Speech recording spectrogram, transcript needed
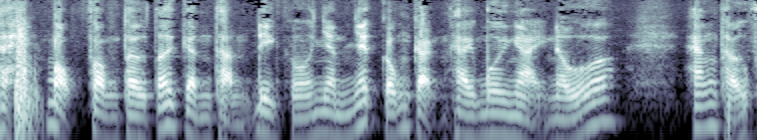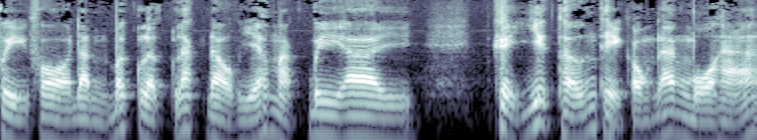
Một phòng thờ tới kinh thành đi ngựa nhanh nhất cũng cần hai mươi ngày nữa. Hắn thở phì phò đành bất lực lắc đầu vẻ mặt bi ai. Khi giết thưởng thì còn đang mùa hạ,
